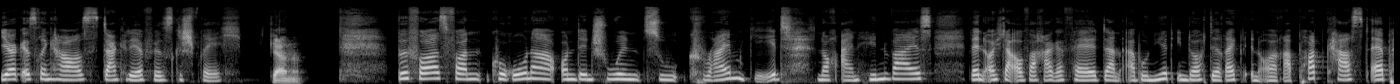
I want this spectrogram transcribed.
Jörg Isringhaus, danke dir fürs Gespräch. Gerne. Bevor es von Corona und den Schulen zu Crime geht, noch ein Hinweis. Wenn euch der Aufwacher gefällt, dann abonniert ihn doch direkt in eurer Podcast-App.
